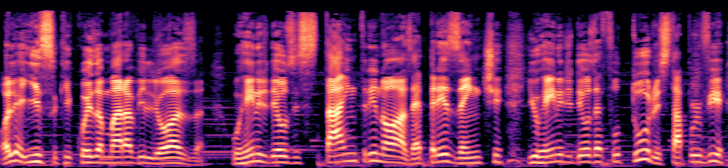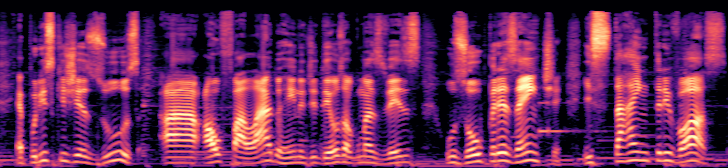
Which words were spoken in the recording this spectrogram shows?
Olha isso, que coisa maravilhosa. O reino de Deus está entre nós, é presente, e o reino de Deus é futuro, está por vir. É por isso que Jesus, a, ao falar do reino de Deus, algumas vezes usou o presente. Está entre vós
